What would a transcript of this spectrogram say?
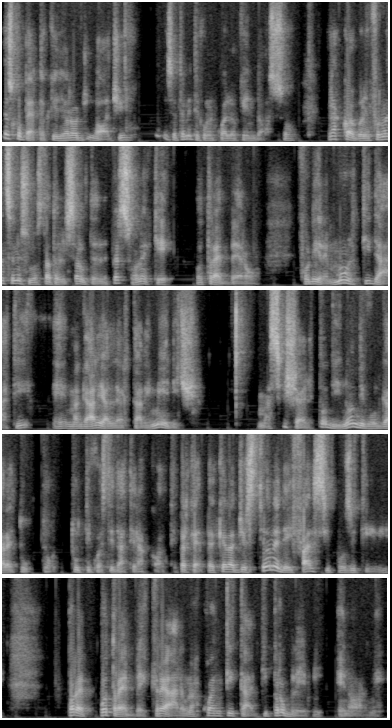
e ho scoperto che gli orologi, esattamente come quello che indosso, raccolgono informazioni sullo stato di salute delle persone che potrebbero fornire molti dati e magari allertare i medici. Ma si è scelto di non divulgare tutto, tutti questi dati raccolti. Perché? Perché la gestione dei falsi positivi potrebbe creare una quantità di problemi enormi.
